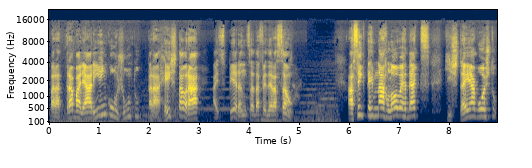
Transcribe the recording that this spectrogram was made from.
para trabalharem em conjunto para restaurar a esperança da Federação. Assim que terminar Lower Decks, que estreia em agosto,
